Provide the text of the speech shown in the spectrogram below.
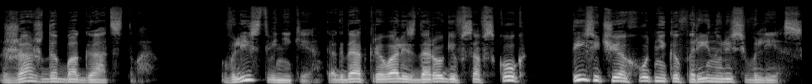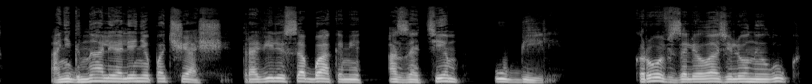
жажда богатства. В лиственнике, когда открывались дороги в Совскок, тысячи охотников ринулись в лес. Они гнали оленя почаще, травили собаками, а затем убили. Кровь залила зеленый луг,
